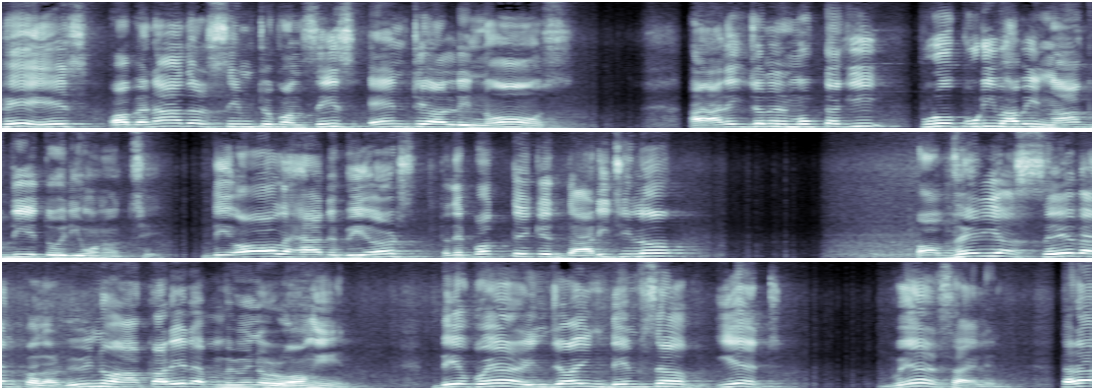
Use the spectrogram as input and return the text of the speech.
face of another seem to consist entirely nose আর আরেকজনের মুখটা কি পুরোপুরিভাবেই নাক দিয়ে তৈরি মনে হচ্ছে। দে অল হ্যাড বিয়ার্স তাদের প্রত্যেকের দাড়ি ছিল ভেরিয়াস সেভ অ্যান্ড কালার বিভিন্ন আকারের এবং বিভিন্ন রঙের। They were enjoying themselves yet were silent তারা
